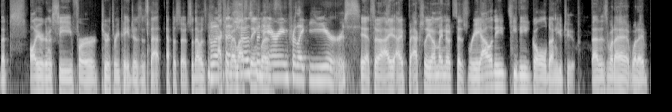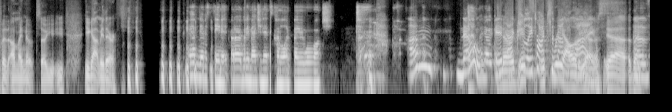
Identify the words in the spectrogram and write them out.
that's all you're going to see for two or three pages is that episode. So that was Well, actually that my last thing been was airing for like years. yeah. So I, I actually on my notes says reality TV gold on YouTube. That is what I what I put on my notes. So you you, you got me there. I have never seen it, but I would imagine it's kind of like Baywatch. Um, no, it No, actually it's- talks it's about reality, the lives Yeah, like- of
